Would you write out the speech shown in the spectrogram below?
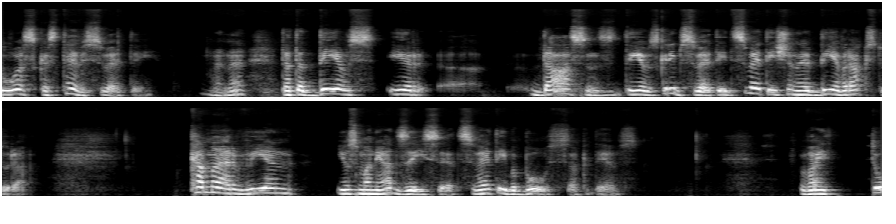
tos, kas tevi svētī. Tātad Dievs ir dāsns, Dievs grib svētīt. Svētīšana ir Dieva raksturā. Kamēr vien jūs mani atzīsiet, svētība būs, saka Dievs. Vai tu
